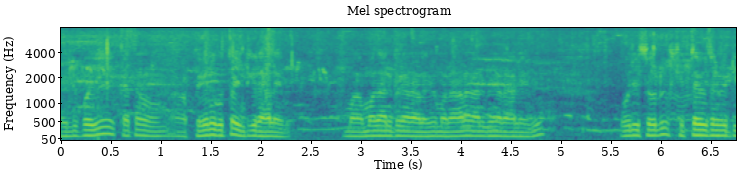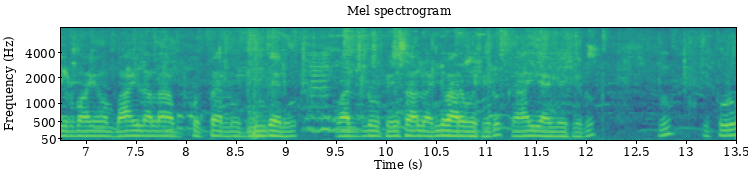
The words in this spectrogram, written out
వెళ్ళిపోయి కథం ఆ పేరు గుర్త ఇంటికి రాలేదు. మా అమ్మ దానిపైన రాలేదు మా నాన్న దానిపైన రాలేదు. పోలీసు వాళ్ళు చిత్తవిసలు పెట్టారు మా బావిలల్లా కుప్పర్లు బిందెలు వాళ్ళు పేసాలు అన్ని వారబోసారు కాయి అవి చేసారు ఇప్పుడు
